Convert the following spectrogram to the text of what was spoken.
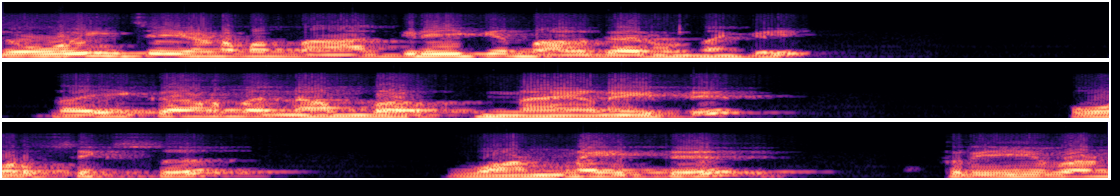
ജോയിൻ ചെയ്യണമെന്ന് ആഗ്രഹിക്കുന്ന ആൾക്കാരുണ്ടെങ്കിൽ ഈ കാണുന്ന number nine eight four six one eight three one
